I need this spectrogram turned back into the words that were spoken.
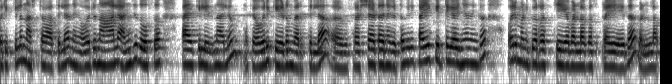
ഒരിക്കലും നഷ്ടമാകത്തില്ല. നിങ്ങൾ ഒരു നാല് അഞ്ച് ദിവസം പാക്കിലിരുന്നാലും ഒരു കേടും വരത്തില്ല. ഫ്രഷായിട്ട് തന്നെ കിട്ടും. ഇനി കൈ കിട്ടി കഴിഞ്ഞാൽ നിങ്ങൾക്ക് ഒരു മണിക്കൂർ റെസ്റ്റ് ചെയ്യുക. വെള്ളമൊക്കെ സ്പ്രേ ചെയ്ത് വെള്ളം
